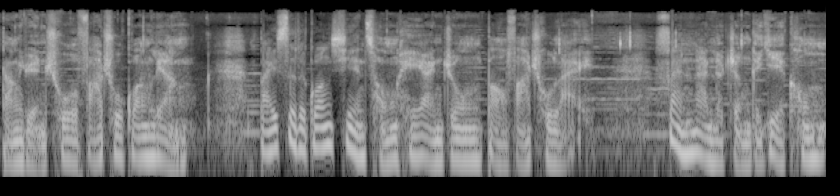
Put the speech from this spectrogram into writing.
当远处发出光亮，白色的光线从黑暗中爆发出来，泛滥了整个夜空，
